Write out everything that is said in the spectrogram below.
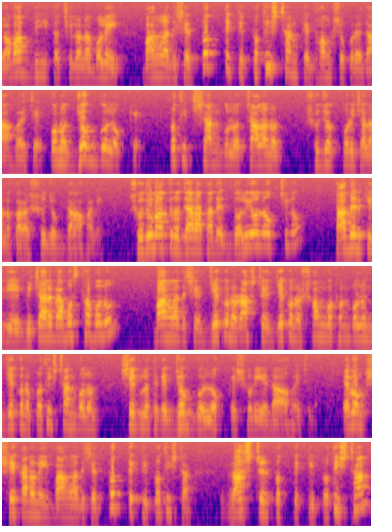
জবাবদিহিতা ছিল না বলেই বাংলাদেশের প্রত্যেকটি প্রতিষ্ঠানকে ধ্বংস করে দেওয়া হয়েছে। কোনো যোগ্য লোককে প্রতিষ্ঠানগুলো চালানোর সুযোগ পরিচালনা করার সুযোগ দেওয়া হয়নি। শুধুমাত্র যারা তাদের দলীয় লোক ছিল, তাদেরকে দিয়ে বিচার ব্যবস্থা বলুন বাংলাদেশের যে কোনো রাষ্ট্রের যে কোনো সংগঠন বলুন, যে কোনো প্রতিষ্ঠান বলুন, সেগুলো থেকে যোগ্য লোককে সরিয়ে দেওয়া হয়েছিল। এবং সে কারণেই বাংলাদেশের প্রত্যেকটি প্রতিষ্ঠান, রাষ্ট্রের প্রত্যেকটি প্রতিষ্ঠান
